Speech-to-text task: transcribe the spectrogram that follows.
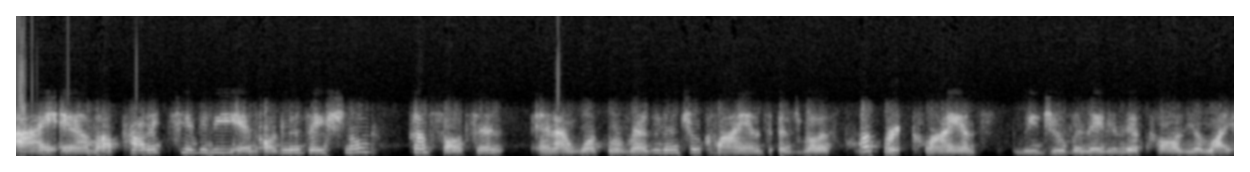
I am a productivity and organizational consultant, and I work with residential clients as well as corporate clients, rejuvenating their quality of life.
